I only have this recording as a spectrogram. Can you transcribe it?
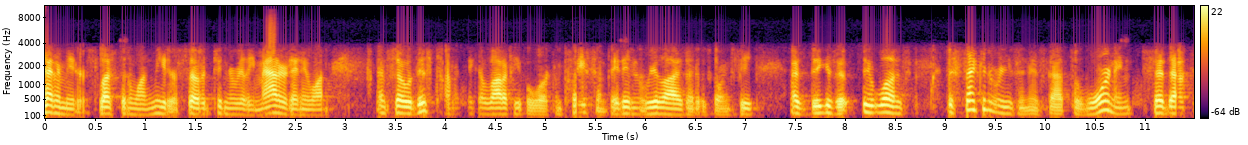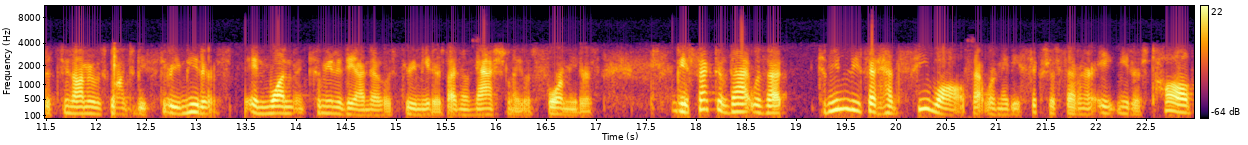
centimeters, less than one meter. So it didn't really matter to anyone. And so this time, I think a lot of people were complacent. They didn't realize that it was going to be as big as it, it was. The second reason is that the warning said that the tsunami was going to be three meters. In one community I know it was three meters. I know nationally it was four meters. The effect of that was that communities that had seawalls that were maybe six or seven or eight meters tall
